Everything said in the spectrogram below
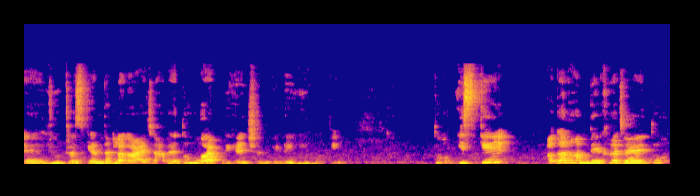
यूट्रस के अंदर लगाया जा रहा है तो वो एप्रीहेंशन भी नहीं होती। तो इसके अगर हम देखा जाए तो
